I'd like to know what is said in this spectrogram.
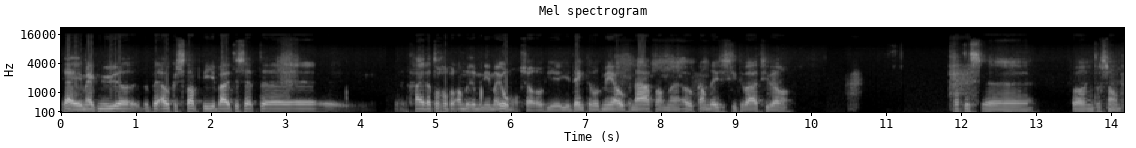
ja, je merkt nu dat bij elke stap die je buiten zet ga je daar toch op een andere manier mee om of zo. Je, je denkt er wat meer over na van, uh, oh, kan deze situatie wel? Dat is uh, wel interessant.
